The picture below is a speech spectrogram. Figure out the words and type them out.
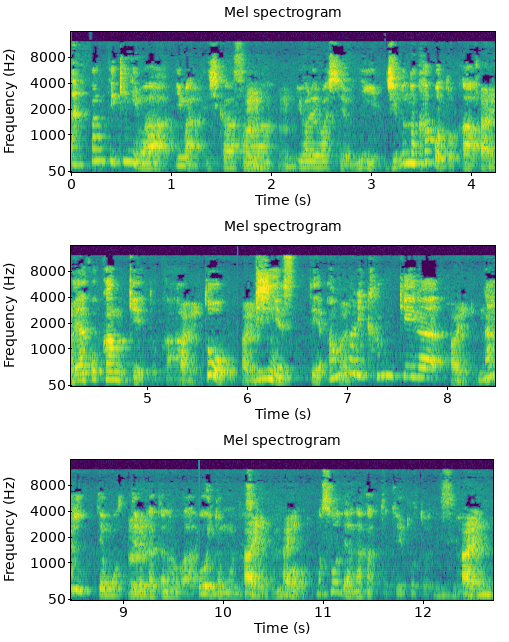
一般的には今石川さうんうん。ん言われましたように、自分の過去とかはい。親子関係とはい。かとはい。ビジネスってあんまり関係がはい。ないって思ってる方の方が多いと思うんですけれども、はい。はい。まあ、そうではなかったということですよね。はい、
